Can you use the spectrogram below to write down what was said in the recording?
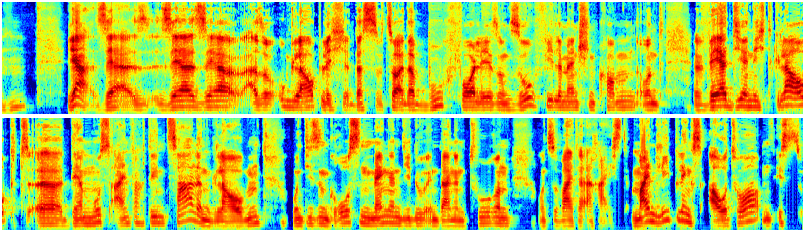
Mhm. Ja, sehr, sehr, sehr, also unglaublich, dass zu einer Buchvorlesung so viele Menschen kommen und wer dir nicht glaubt, äh, der muss einfach den Zahlen glauben und diesen großen Mengen, die du in deinen Touren und so weiter erreichst. Mein Lieblingsautor ist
